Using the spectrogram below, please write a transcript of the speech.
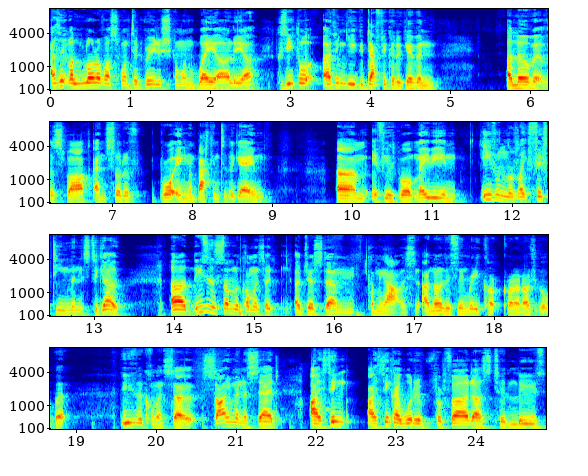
I think a lot of us wanted Grealish to come on way earlier because he thought I think he could definitely could have given a little bit of a spark and sort of brought England back into the game. Um, if he was brought maybe in even like 15 minutes to go. Uh, these are some of the comments that are just um, coming out. I know this isn't really chronological, but these are the comments. So Simon has said, "I think I think I would have preferred us to lose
